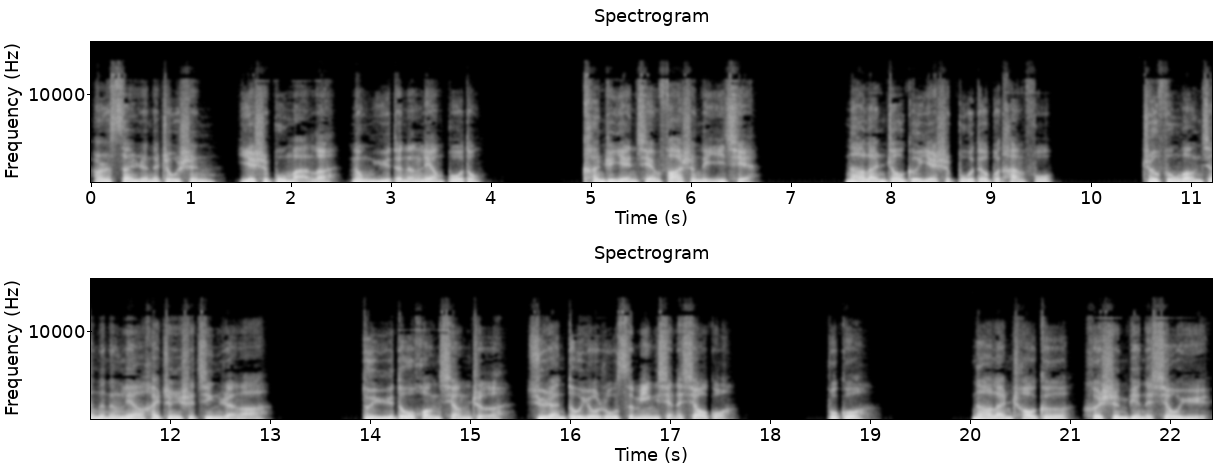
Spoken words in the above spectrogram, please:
而三人的周身也是布满了浓郁的能量波动。看着眼前发生的一切，纳兰朝歌也是不得不叹服：这蜂王浆的能量还真是惊人啊！对于斗皇强者。居然都有如此明显的效果。不过，纳兰朝歌和身边的萧玉、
